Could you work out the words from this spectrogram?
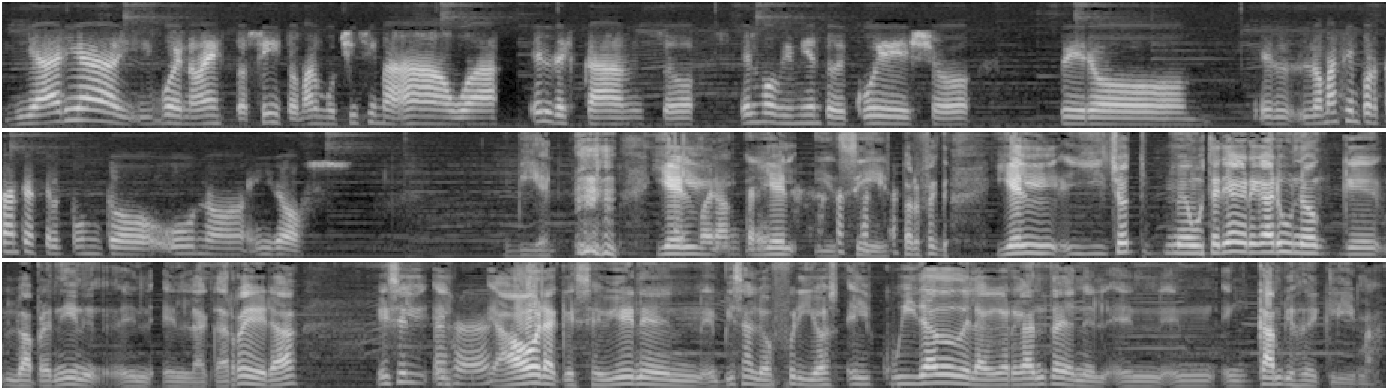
diaria, y bueno, esto sí, tomar muchísima agua, el descanso, el movimiento de cuello, pero el- lo más importante es el punto uno y dos. Bien. y tres. y y- sí, perfecto. Y el y yo me gustaría agregar uno que lo aprendí en, en- en la carrera. Es el, ahora que se vienen, empiezan los fríos, el cuidado de la garganta en, el- en- en- en cambios de clima.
